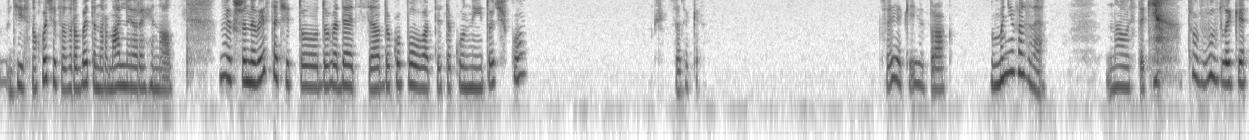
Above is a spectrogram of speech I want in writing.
дійсно хочеться зробити нормальний оригінал. Ну, Якщо не вистачить, то доведеться докуповувати таку ниточку. Що це таке? Це якийсь брак. Ну, Мені везе на ось такі то вузлики.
